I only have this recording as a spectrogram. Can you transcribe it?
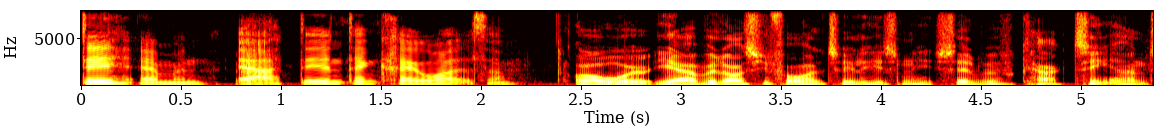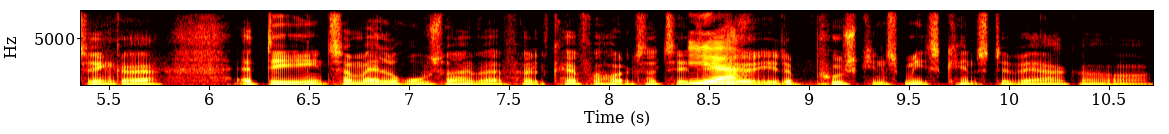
Det er man. Ja. Ja, det, den kræver altså. Og øh, ja, vel også i forhold til sådan, selve karakteren, tænker jeg, at det er en, som alle russere i hvert fald kan forholde sig til. Ja. Det er et af Pushkins mest kendte værker. Og,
